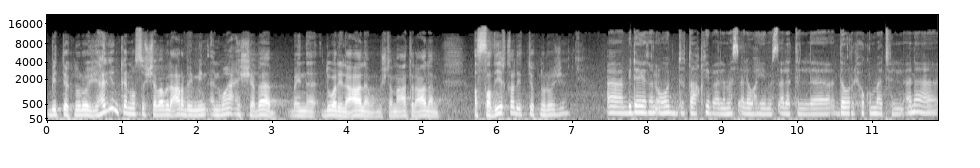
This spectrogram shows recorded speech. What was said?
بالتكنولوجيا؟ هل يمكن وصف الشباب العربي من أنواع الشباب بين دول العالم ومجتمعات العالم الصديقة للتكنولوجيا؟ بداية أود تعقيب على مسألة وهي مسألة دور الحكومات في أنا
